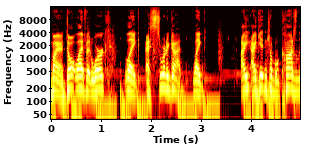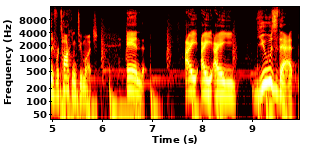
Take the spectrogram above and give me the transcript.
my adult life at work like, I swear to God, like, I, I get in trouble constantly for talking too much. And I, I, I use that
